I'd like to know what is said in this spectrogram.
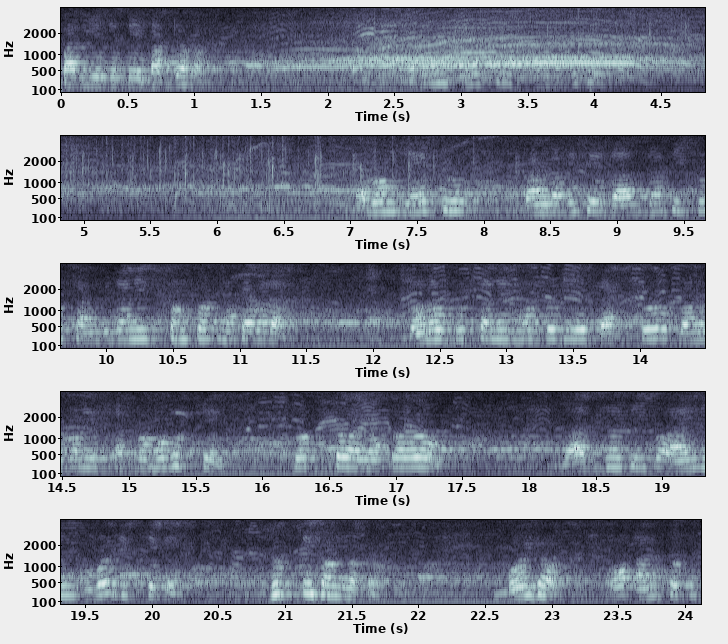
পালিয়ে যেতে বাধ্য হয় এবং যেহেতু বাংলাদেশের রাজনৈতিক ও সাংবিধানিক সংকট মোকাবেলায় গণভ্যুত্থানের মধ্য দিয়ে ব্যক্ত জনগণের সার্বভৌমত্বের প্রত্যয় ও রাজনৈতিক ও আইনি উভয় দিক থেকে যুক্তিসঙ্গত, বৈধ ও আন্তর্জাতিক,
